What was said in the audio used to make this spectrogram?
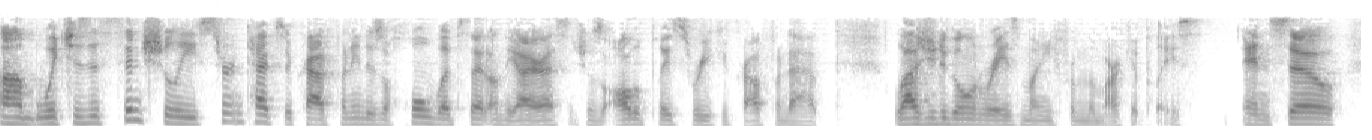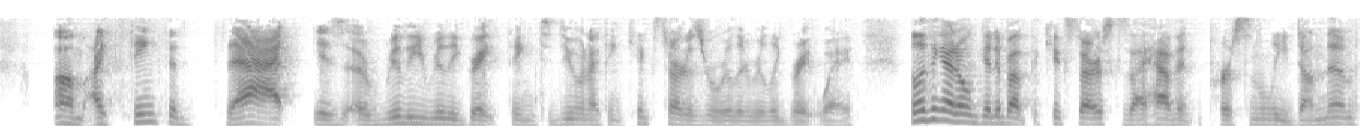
um, which is essentially certain types of crowdfunding. There's a whole website on the IRS that shows all the places where you can crowdfund at, allows you to go and raise money from the marketplace. And so um, I think that that is a really, really great thing to do. And I think Kickstarter is a really, really great way. The only thing I don't get about the Kickstarters, because I haven't personally done them,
